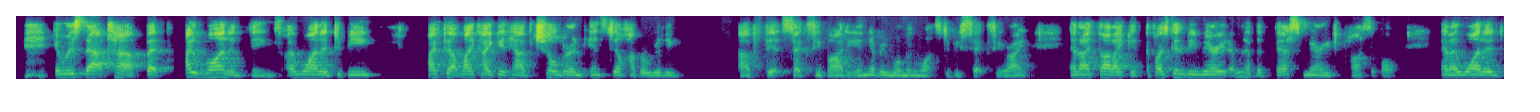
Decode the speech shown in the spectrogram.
it was that tough. But I wanted things. I wanted to be I felt like I could have children and still have a really uh, fit, sexy body. And every woman wants to be sexy, right? And I thought I could, if I was going to be married, I'm going to have the best marriage possible. And I wanted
